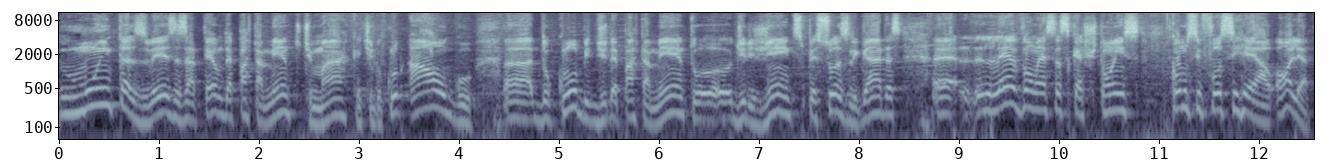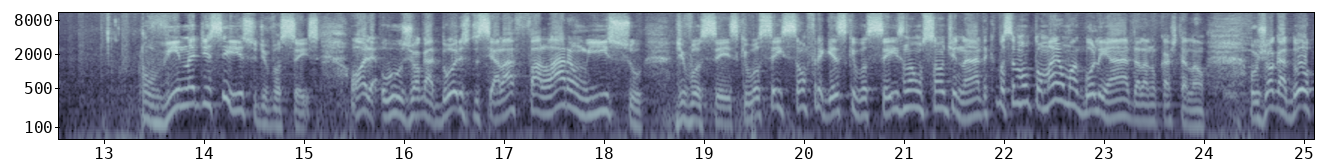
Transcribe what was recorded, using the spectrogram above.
muitas vezes até um departamento de marketing do clube, algo uh, do clube de departamento, dirigentes, pessoas ligadas, uh, levam essas questões como se fosse real. Olha, o Vina disse isso de vocês. Olha, os jogadores do Ceará falaram isso de vocês, que vocês são fregueses, que vocês não são de nada, que vocês vão tomar uma goleada lá no Castelão. O jogador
